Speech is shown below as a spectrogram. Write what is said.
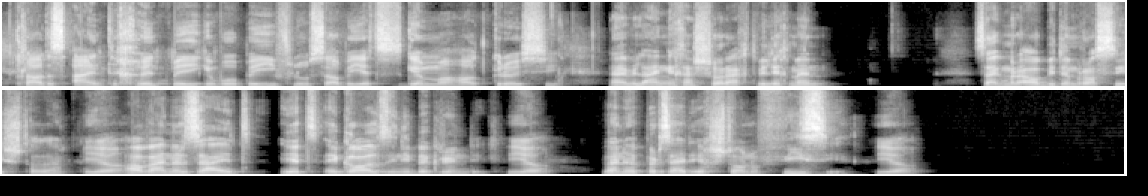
Klar, das eine könnte mir irgendwo beeinflussen, aber jetzt gehen wir halt Größe. Nein, weil eigentlich hast du schon recht, weil ich meine, sagen wir auch bei dem Rassist, oder? Ja, Aber wenn er sagt, jetzt egal seine Begründung, ja, wenn jemand sagt, ich stehe auf Weisse, ja.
